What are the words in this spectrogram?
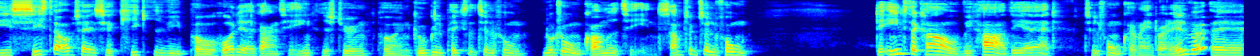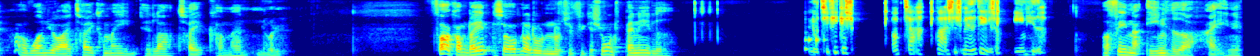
I sidste optagelse kiggede vi på hurtig adgang til enhedsstyring på en Google Pixel-telefon. Nu er den kommet til en Samsung-telefon. Det eneste krav, vi har, det er, at telefonen kører med Android 11 øh, og One UI 3.1 eller 3.0. For at komme derind, så åbner du notifikationspanelet Notifikation. Optager. Varselsmeddelelser. Enheder. og finder enheder herinde.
